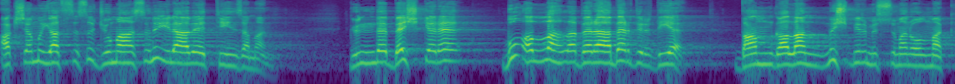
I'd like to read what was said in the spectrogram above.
akşamı, yatsısı, cumasını ilave ettiğin zaman, günde beş kere bu Allah'la beraberdir diye damgalanmış bir Müslüman olmak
